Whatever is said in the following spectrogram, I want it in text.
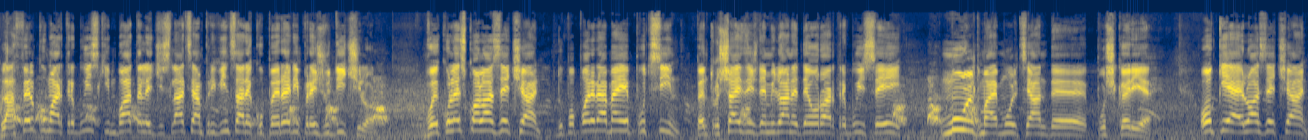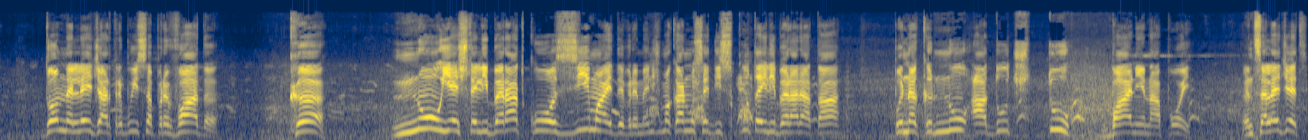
La fel cum ar trebui schimbată legislația în privința recuperării prejudiciilor. Voiculescu a luat 10 ani. După părerea mea e puțin. Pentru 60 de milioane de euro ar trebui să iei mult mai mulți ani de pușcărie. Ok, ai luat 10 ani. Domne, legea ar trebui să prevadă că nu ești eliberat cu o zi mai devreme, nici măcar nu se discută eliberarea ta până când nu aduci tu banii înapoi. Înțelegeți?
